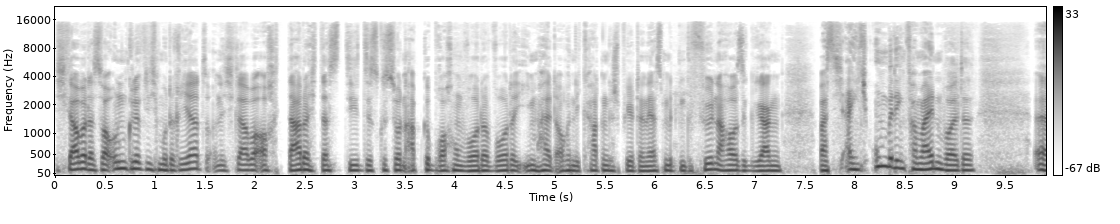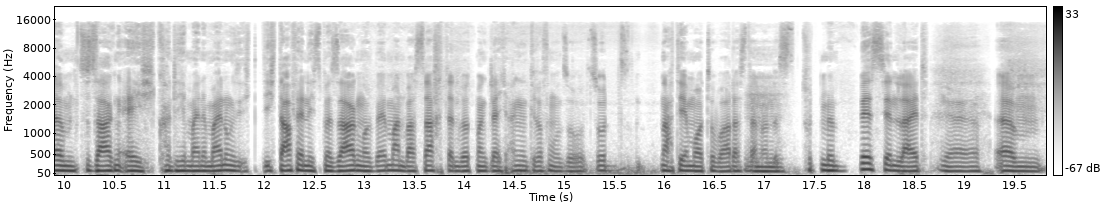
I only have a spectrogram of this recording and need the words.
ich glaube, das war unglücklich moderiert und ich glaube auch dadurch, dass die Diskussion abgebrochen wurde, wurde ihm halt auch in die Karten gespielt und er ist mit einem Gefühl nach Hause gegangen, was ich eigentlich unbedingt vermeiden wollte, ähm, zu sagen, ey, ich konnte hier meine Meinung, ich, ich darf ja nichts mehr sagen und wenn man was sagt, dann wird man gleich angegriffen und so. So nach dem Motto war das dann Mhm. und es tut mir ein bisschen leid. Ja, ja. Ähm,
